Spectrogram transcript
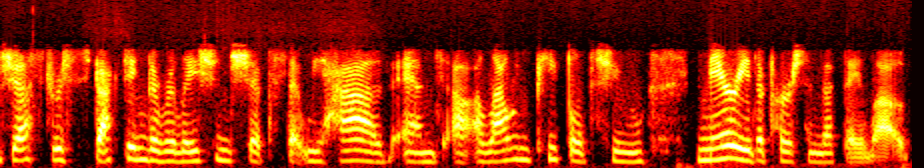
just respecting the relationships that we have and uh, allowing people to marry the person that they love.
